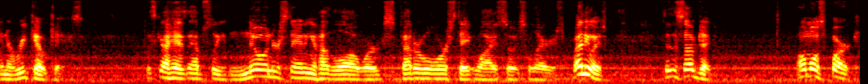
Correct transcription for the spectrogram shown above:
in a RICO case. This guy has absolutely no understanding of how the law works, federal or statewide, so it's hilarious. But anyways, to the subject. Olmos Park.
